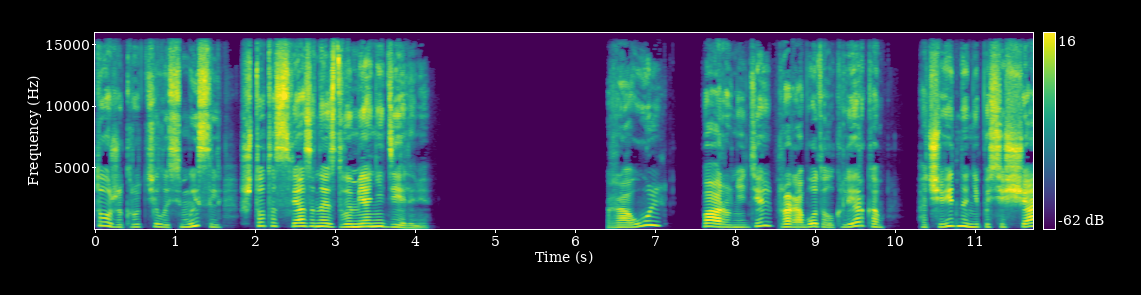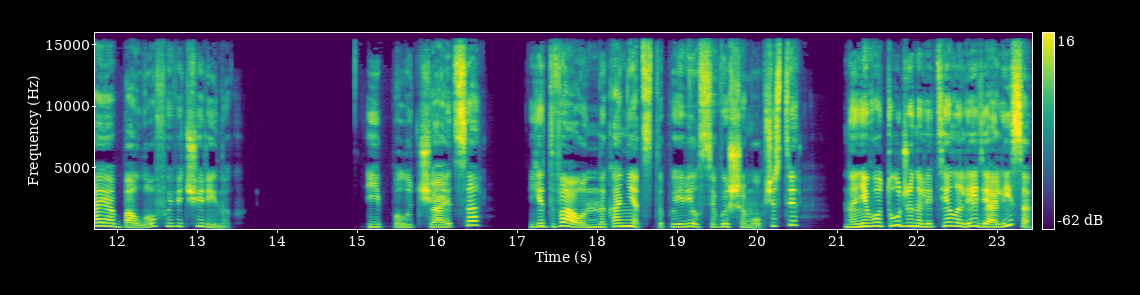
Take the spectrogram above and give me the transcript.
тоже крутилась мысль, что-то связанное с двумя неделями. Рауль пару недель проработал клерком, очевидно, не посещая балов и вечеринок. И получается, едва он наконец-то появился в высшем обществе, на него тут же налетела леди Алиса?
